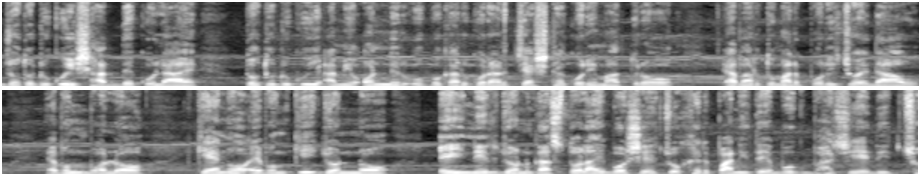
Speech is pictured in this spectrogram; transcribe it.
যতটুকুই সাধ্যে কুলায়, ততটুকুই আমি অন্যের উপকার করার চেষ্টা করি মাত্র। এবার তোমার পরিচয় দাও এবং বলো, কেন এবং কী জন্য এই নির্জন গাছতলায় বসে চোখের পানিতে বুক ভাসিয়ে দিচ্ছ?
